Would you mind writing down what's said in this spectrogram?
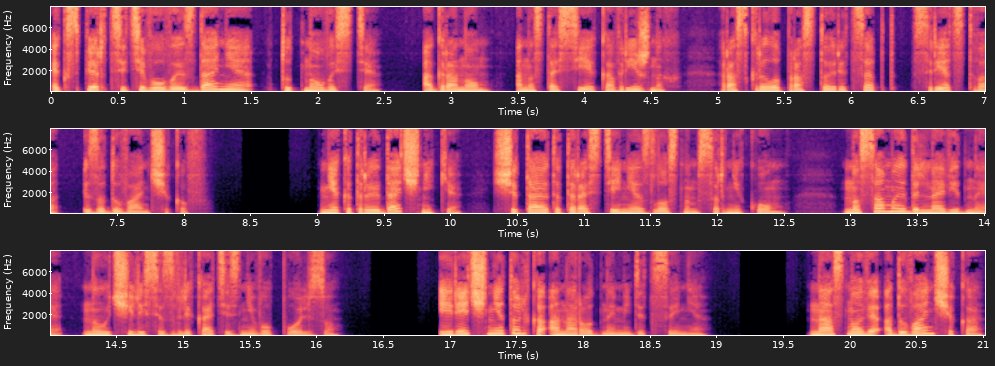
Эксперт сетевого издания «Тут новости», агроном Анастасия Коврижных раскрыла простой рецепт средства из одуванчиков. Некоторые дачники считают это растение злостным сорняком, но самые дальновидные научились извлекать из него пользу. И речь не только о народной медицине. На основе одуванчика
